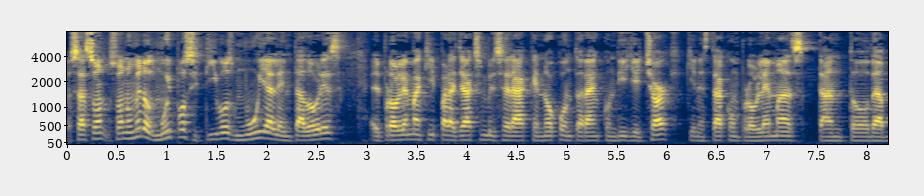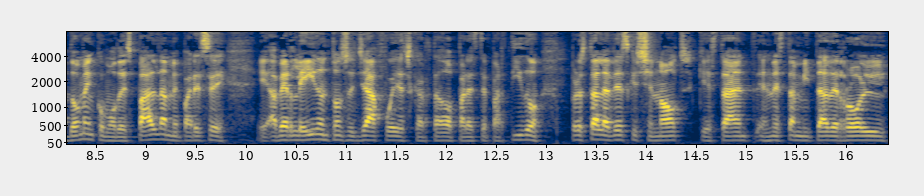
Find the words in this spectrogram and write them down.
O sea, son, son números muy positivos, muy alentadores el problema aquí para Jacksonville será que no contarán con DJ Chark, quien está con problemas tanto de abdomen como de espalda. Me parece eh, haber leído, entonces ya fue descartado para este partido. Pero está la vez que Chenault, que está en, esta mitad de rol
